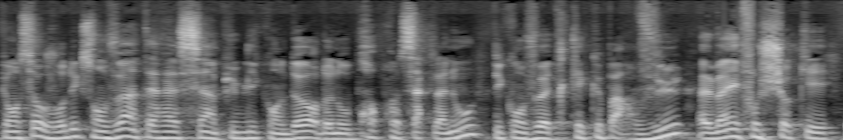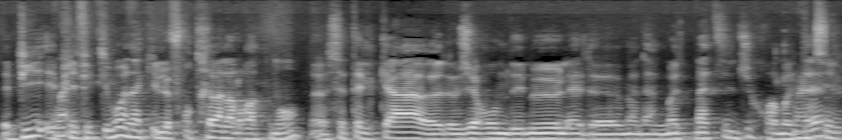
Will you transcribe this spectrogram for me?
Puis on sait aujourd'hui que si on veut intéresser un public en dehors de nos propres cercles à nous, puis qu'on veut être quelque part vu, eh ben, il faut choquer. Et puis, et puis effectivement, il y en a qui le font très maladroitement. Euh, C'était le cas euh, de Jérôme Desmeules et de Madame Mathilde, je crois, Mathilde,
